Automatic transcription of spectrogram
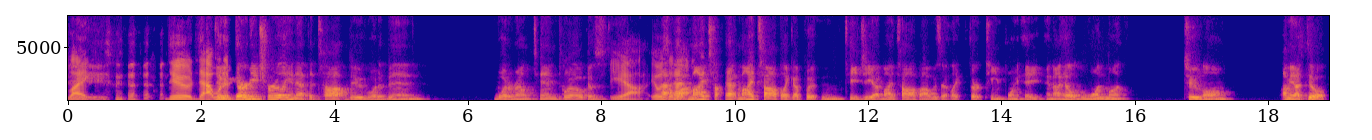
Like, Dude, that would have Dude, 30 trillion at the top, dude, would have been what around 10, 12? Because yeah, it was at, a at my top at my top, like I put in TG at my top, I was at like 13.8 and I held one month too long. I mean, I still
